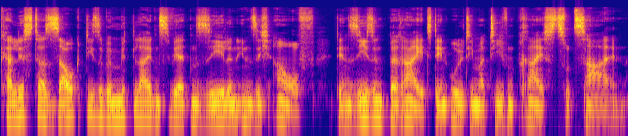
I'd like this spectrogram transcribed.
Callista saugt diese bemitleidenswerten Seelen in sich auf, denn sie sind bereit, den ultimativen Preis zu zahlen,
